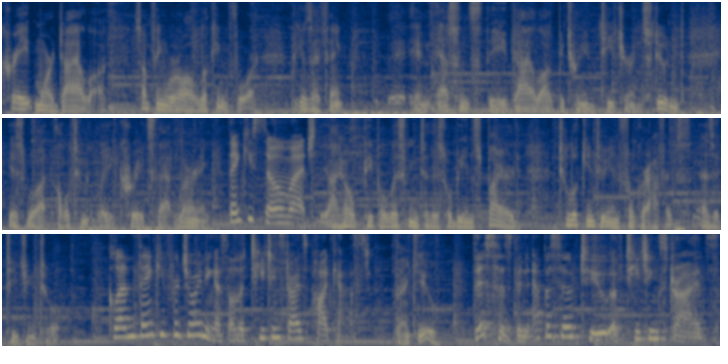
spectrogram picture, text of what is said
create more dialogue, something we're all looking for, because I think in essence, the dialogue between teacher and student is what ultimately creates that learning. Thank you so much. I hope people listening to this will be inspired to look into infographics as a teaching tool. Glenn, thank you for joining us on the Teaching Strides podcast. Thank you. This has been episode two of Teaching Strides.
